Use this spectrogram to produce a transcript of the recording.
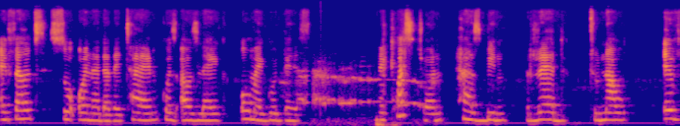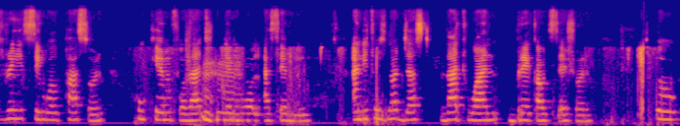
I felt so honored at the time because I was like, oh my goodness, my question has been read to now every single person who came for that mm-hmm. general assembly. And it was not just that one breakout session. So,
